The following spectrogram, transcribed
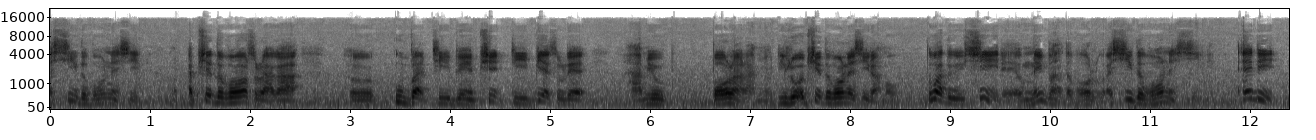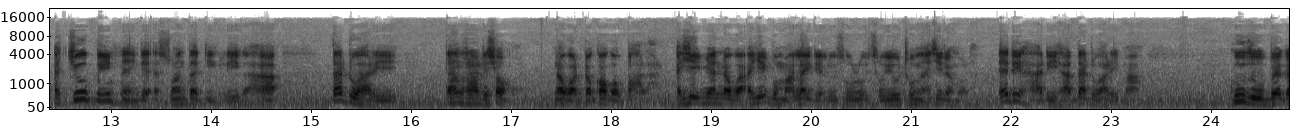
အရှိသဘောနဲ့ရှိနေတာအဖြစ်သဘောဆိုတာကဟိုဥပ္ပတ္တိပင်ဖြစ်တည်ပြက်ဆိုတဲ့ဟာမျိုးပေါ်လာတာမျိုးဒီလိုအဖြစ်သဘောနဲ့ရှိတာမဟုတ်ဘူးသူကသူရှိတယ်နိဗ္ဗာန်သဘောလို့အရှိသဘောနဲ့ရှိတယ်အဲ့ဒီအကျိုးပေးနိုင်တဲ့အစွမ်းတတ္တိကလေးကတတ္တဝါတွေတန်ត្រာတစ်လျှောက်မှာနောက်ကတောက်ကောက်ကောက်ပါလာတယ်အရေးမြတ်နောက်ကအရေးပေါ်မှာလိုက်တယ်လို့ဆိုလို့ဆိုရုံထုံးတာရှိတယ်မဟုတ်လားအဲ့ဒီဟာဒီဟာတတ္တဝါတွေမှာ ကုသိုလ်ဘက်က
